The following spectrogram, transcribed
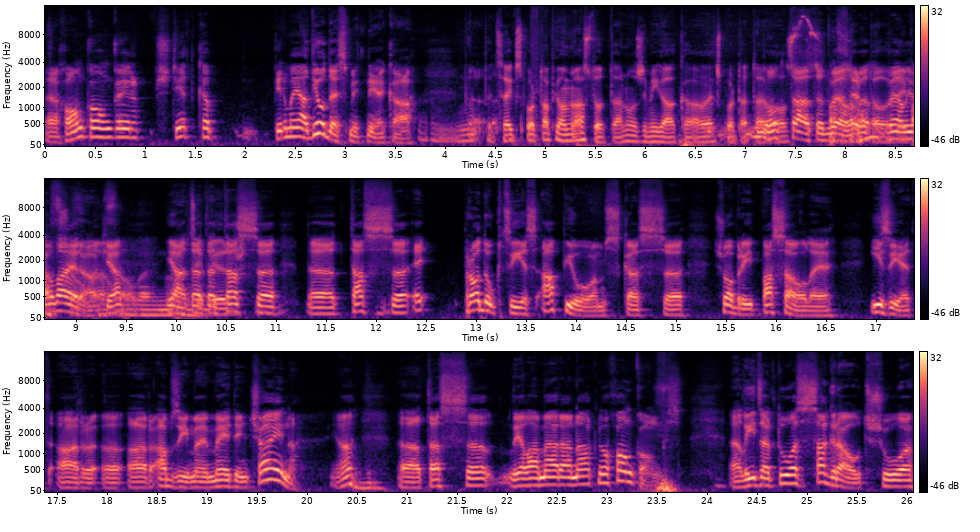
Eh, Hongkonga ir šķiet, ka pirmajā divdesmitniekā. Nu, pēc eksporta apjoma astotā nozīmīgākā eksportētāja nu, valsts. Tā tad vēl, vēl, vēl jau vairāk. Ja? Jā, tā, tā, tas, eh, tas produkcijas apjoms, kas eh, šobrīd pasaulē iziet ar, eh, ar apzīmēm Made in China, ja, mhm. tas lielā mērā nāk no Hongkongas. Līdz ar to sagraut šo,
